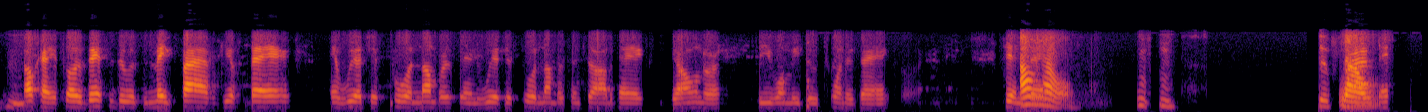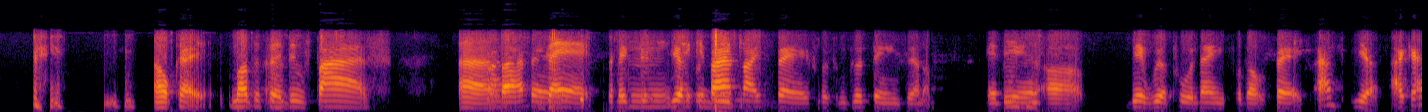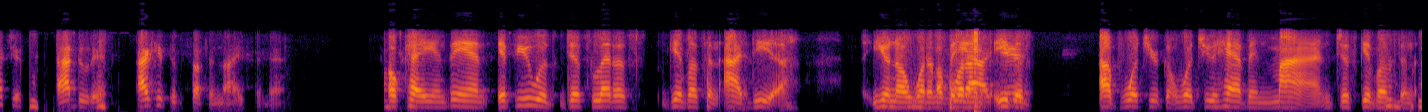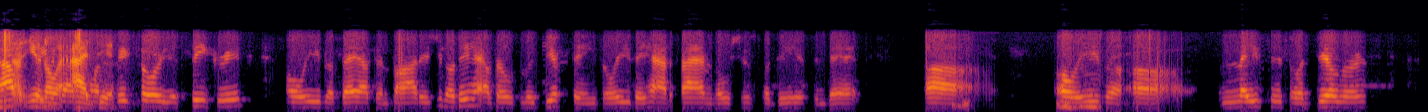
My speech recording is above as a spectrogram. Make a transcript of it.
hmm Okay, so the best to do is to make five gift bags, and we'll just pull numbers, and we'll just pull numbers into all the bags. Joan, or do you want me to do twenty bags Oh no. Do No. five days. Okay. Mother said do five uh five bags. bags. Make Mhm, yes, they five be- nice bags with some good things in them, and then Mm-hmm. uh, then we'll pull names for those bags. I yeah, I got you. I do that. I get them something nice in there. Okay, and then if you would just let us give us an idea, you know what I'm Of saying, what either? Of what you're what you have in mind. Just give us an I uh, you know an idea. Victoria's Secret or either Bath and Bodies. You know, they have those little gift things, or either they have the five lotions for this and that, uh, or Mm-hmm. either uh, Macy's or Dillard's,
